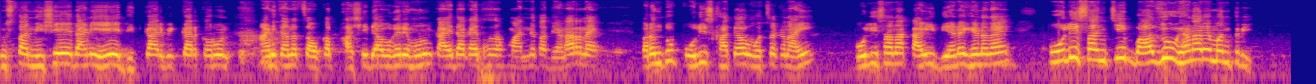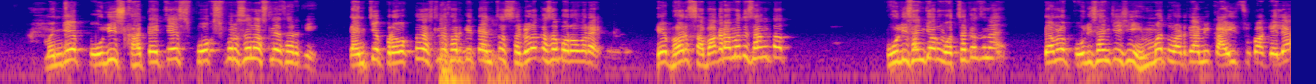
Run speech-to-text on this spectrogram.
नुसता निषेध आणि हे धिक्कार बिक्कार करून आणि त्यांना चौकात फाशी द्या वगैरे म्हणून कायदा काय तसा मान्यता देणार नाही. परंतु पोलीस खात्यावर वचक नाही. पोलिसांना काही देणं घेणं नाही. पोलिसांची बाजू घेणारे मंत्री म्हणजे पोलीस खात्याचे स्पोक्स पर्सन असल्यासारखे त्यांचे प्रवक्ते असल्यासारखे त्यांचं सगळं कसं बरोबर आहे? हे भर सभागृहामध्ये सांगतात. पोलिसांच्यावर वचकच नाही. त्यामुळे पोलिसांची अशी हिंमत वाढते. आम्ही काही चुका केल्या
